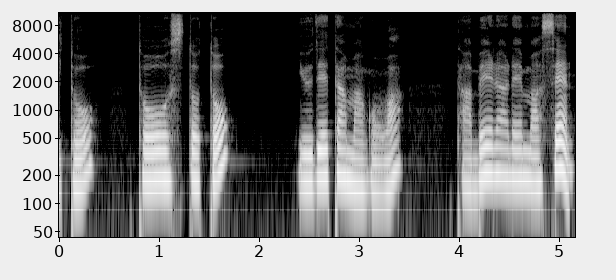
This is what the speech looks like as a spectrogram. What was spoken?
ーとトーストとゆで卵は食べられません。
